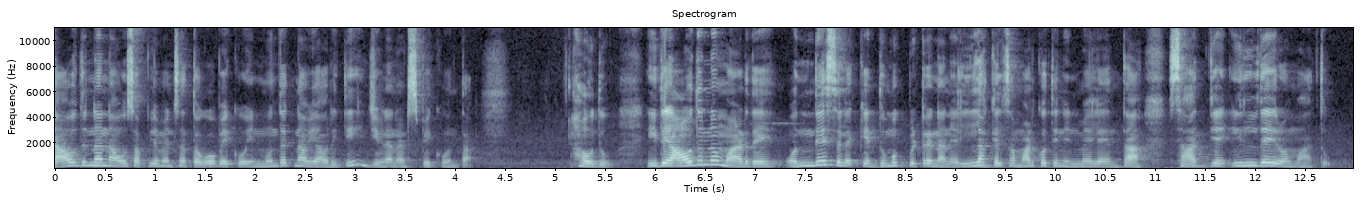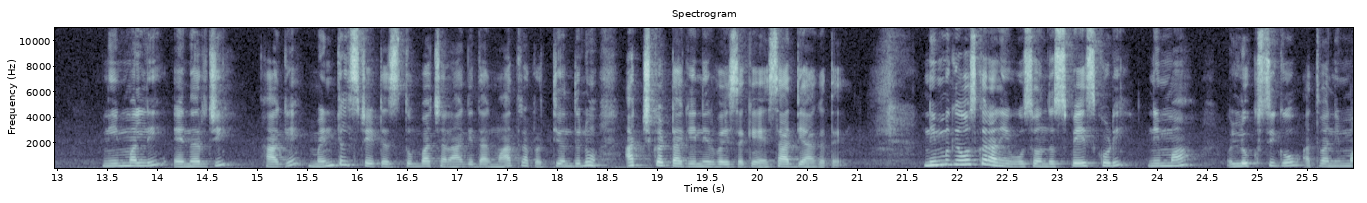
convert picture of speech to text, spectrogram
ಯಾವುದನ್ನು ನಾವು ಸಪ್ಲಿಮೆಂಟ್ಸ್ನ ತೊಗೋಬೇಕು ಇನ್ನು ಮುಂದಕ್ಕೆ ನಾವು ಯಾವ ರೀತಿ ಜೀವನ ನಡೆಸಬೇಕು ಅಂತ. ಹೌದು, ಇದು ಯಾವುದನ್ನು ಮಾಡದೆ ಒಂದೇ ಸಲಕ್ಕೆ ಧುಮುಕ್ಬಿಟ್ರೆ ನಾನು ಎಲ್ಲ ಕೆಲಸ ಮಾಡ್ಕೋತೀನಿ ಮೇಲೆ ಅಂತ ಸಾಧ್ಯ ಇಲ್ಲದೆ ಇರೋ ಮಾತು. ನಿಮ್ಮಲ್ಲಿ ಎನರ್ಜಿ ಹಾಗೆ ಮೆಂಟಲ್ ಸ್ಟೇಟಸ್ ತುಂಬ ಚೆನ್ನಾಗಿದ್ದಾಗ ಮಾತ್ರ ಪ್ರತಿಯೊಂದನ್ನು ಅಚ್ಚುಕಟ್ಟಾಗಿ ನಿರ್ವಹಿಸೋಕ್ಕೆ ಸಾಧ್ಯ ಆಗುತ್ತೆ. ನಿಮಗೋಸ್ಕರ ನೀವು ಸೊ ಒಂದು ಸ್ಪೇಸ್ ಕೊಡಿ, ನಿಮ್ಮ ಲುಕ್ಸಿಗೋ ಅಥವಾ ನಿಮ್ಮ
